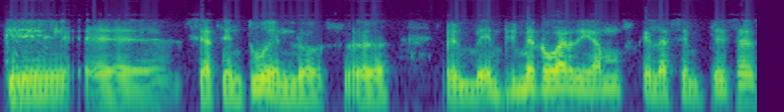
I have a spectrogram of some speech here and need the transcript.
que eh, se acentúen los. En, primer lugar, digamos que las empresas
